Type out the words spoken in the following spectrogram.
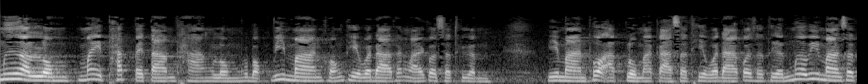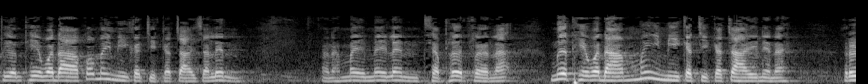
เมื่อลมไม่พัดไปตามทางลมเขาบอกวิมานของเทวดาทั้งหลายก็สะเทือน วิมานพวกอักลมอากาศสเทวดาก็สะเทือน เมื่อวิมานสะเทือนเทวดาก็ไม่มีกระจิตกระจายจะเล่นนะไม่ไม่เล่นจะเพลิดเพลินละเมื่อเทวดาไม่มีกระจิตกระจายเนี่ยนะฤ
